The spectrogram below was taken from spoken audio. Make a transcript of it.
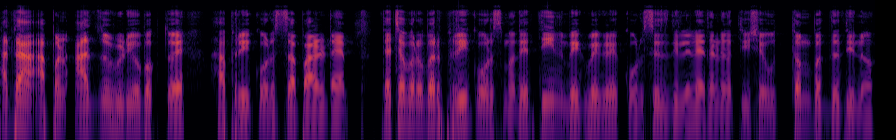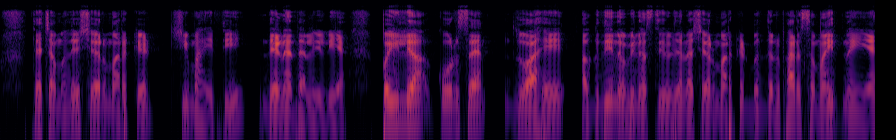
आता आपण आज जो व्हिडिओ बघतोय हा फ्री कोर्सचा पार्ट आहे. त्याच्याबरोबर फ्री कोर्समध्ये तीन वेगवेगळे कोर्सेस दिलेले आहेत आणि अतिशय उत्तम पद्धतीनं त्याच्यामध्ये शेअर मार्केटची माहिती देण्यात आलेली आहे. पहिला कोर्स आहे जो आहे अगदी नवीन असतील ज्याला शेअर मार्केटबद्दल फारसं माहीत नाही आहे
